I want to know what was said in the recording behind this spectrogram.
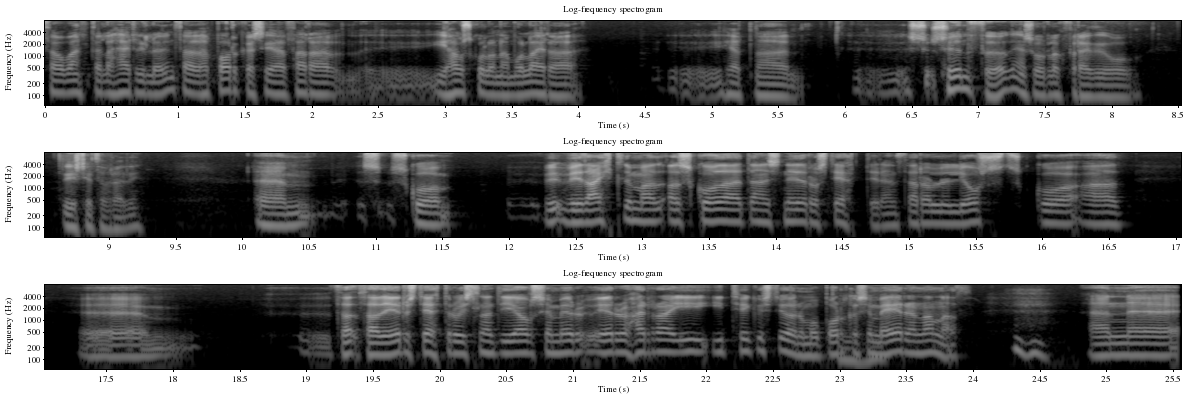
þá vantala herri laun það að borga sig að fara í háskólanam og læra hérna sömfög eins og lokkfræði og viðskiptafræði? Um, sko við, við ætlum að, að skoða þetta eins niður á stjettir en það er alveg ljóst sko að um, það, það eru stjettir á Íslandi já sem eru, eru herra í, í tekjustíðunum og borga sig meir en annað. Mm -hmm en uh,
